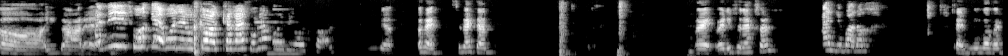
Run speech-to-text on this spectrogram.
Oh, you got it. I needed to look at what it was called because I forgot what it was called. Okay, sit back down. Alright, ready for the next one? And your bottle. Okay, move over.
